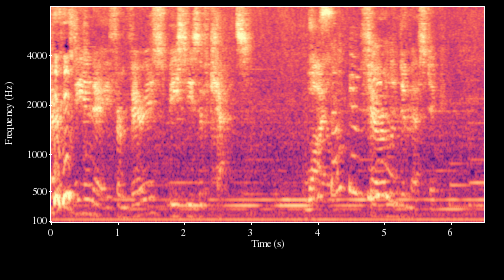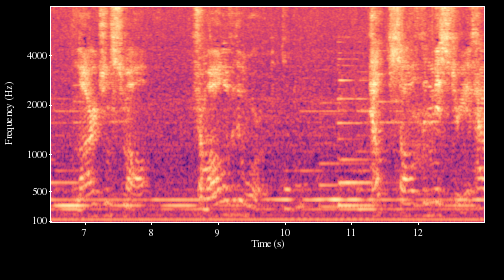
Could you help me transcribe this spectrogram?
Comparing DNA from various species of cats, wild, feral and domestic, large and small, from all over the world, helps solve the mystery of how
